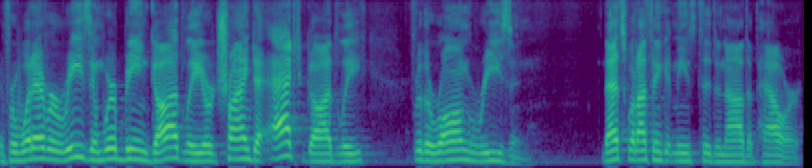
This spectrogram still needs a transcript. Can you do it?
And for whatever reason, we're being godly or trying to act godly for the wrong reason. That's what I think it means to deny the power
